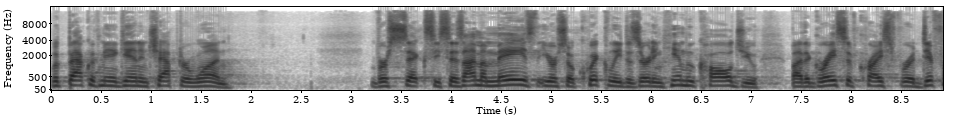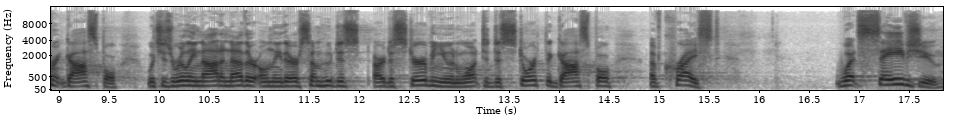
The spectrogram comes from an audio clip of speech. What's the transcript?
Look back with me again in chapter 1, verse 6. He says, I'm amazed that you are so quickly deserting him who called you by the grace of Christ for a different gospel, which is really not another, only there are some who dis- are disturbing you and want to distort the gospel of Christ. What saves you,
